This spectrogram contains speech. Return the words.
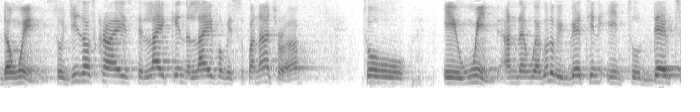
The wind. So Jesus Christ likened the life of a supernatural to a wind. And we're going to be getting into depth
